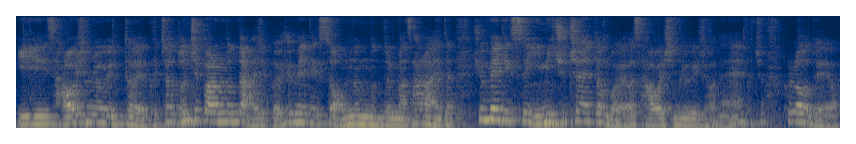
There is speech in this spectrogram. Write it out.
이 4월 16일부터 그쵸? 눈치 빠른 분들 아실 거예요. 휴메딕스 없는 분들만 살아있는 휴메딕스 이미 추천했던 거예요. 4월 16일 전에 그쵸? 클라우드예요.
